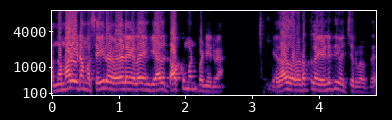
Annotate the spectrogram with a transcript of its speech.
அந்த மாதிரி நம்ம செய்யற வேலைகளை எங்கேயாவது டாக்குமெண்ட் பண்ணிடுவேன். ஏதாவது ஒரு இடத்துல எழுதி வச்சிருவது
